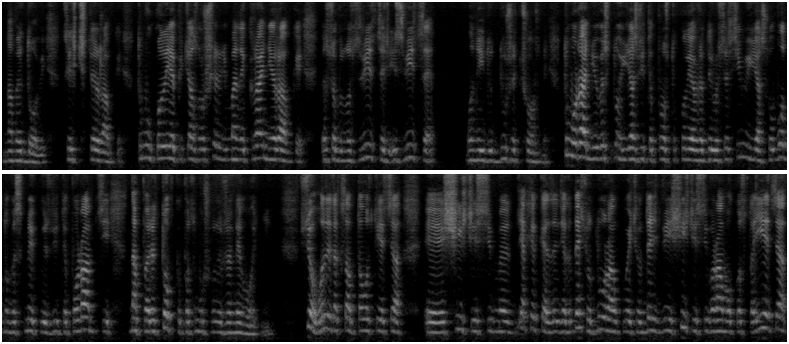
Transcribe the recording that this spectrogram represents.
на медові. Цих чотири рамки. Тому, коли я під час розширення, в мене крайні рамки, особливо звідси і звідси, вони йдуть дуже чорні. Тому ранньою весною я звідти просто, коли я вже дивлюся сім'ю, я свободно висмикую звідти по рамці на перетопки, тому що вони вже не годні. Все, вони так само, та е, 6 чи 7, як яке, як десь одну рамку вечір, десь дві, 6 чи 7 рамок остається.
